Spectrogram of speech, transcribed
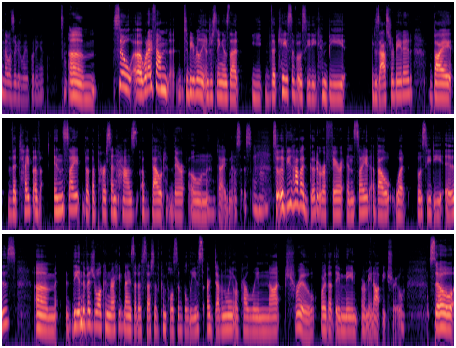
That was a good way of putting it. Um, so uh, what I found to be really interesting is that y- the case of OCD can be exacerbated by the type of insight that the person has about their own diagnosis. So if you have a good or a fair insight about what OCD is, um, the individual can recognize that obsessive compulsive beliefs are definitely or probably not true, or that they may or may not be true. So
